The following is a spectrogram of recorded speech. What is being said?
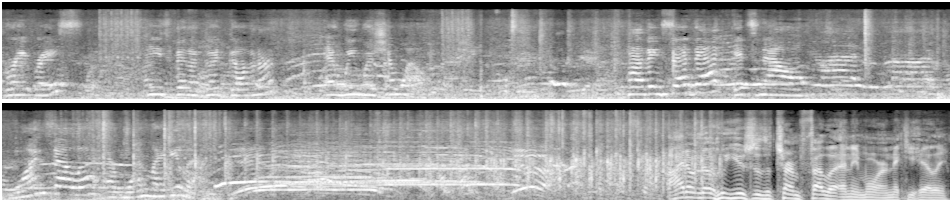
Great race. He's been a good governor, and we wish him well. Having said that, it's now one fella and one lady left. I don't know who uses the term fella anymore, Nikki Haley.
